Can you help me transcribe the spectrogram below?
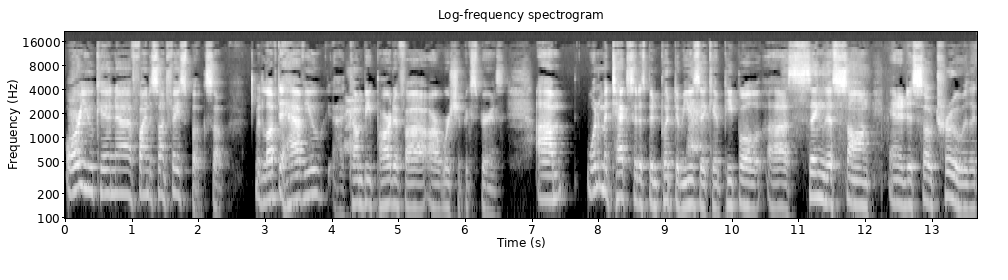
or you can uh, find us on Facebook. So we'd love to have you uh, come be part of uh, our worship experience. Um, one of the texts that has been put to music, and people uh, sing this song, and it is so true. The,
